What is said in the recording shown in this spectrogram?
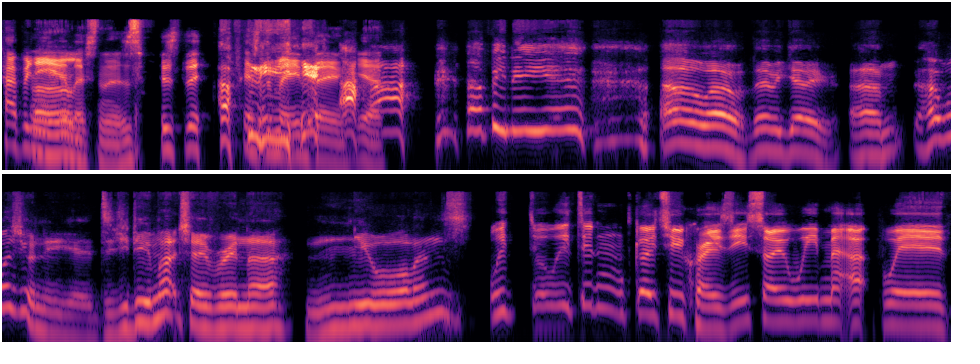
happy New Year, um, listeners. Is the Happy is the main Year. thing. Yeah. Happy New Year. Oh well, there we go. Um, how was your New Year? Did you do much over in uh New Orleans? We we didn't go too crazy, so we met up with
